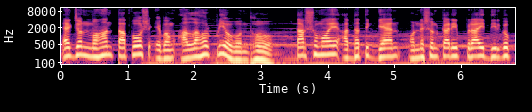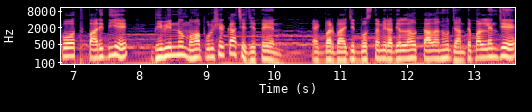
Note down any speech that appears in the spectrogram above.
একজন মহান তাপস এবং আল্লাহর প্রিয় বন্ধু। তার সময়ে আধ্যাত্মিক জ্ঞান অন্বেষণকারী প্রায় দীর্ঘ পথ পাড়ি দিয়ে বিভিন্ন মহাপুরুষের কাছে যেতেন। একবার বাইজিদ বোস্তামি রাদিয়াল্লাহ তালানহু জানতে পারলেন যে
